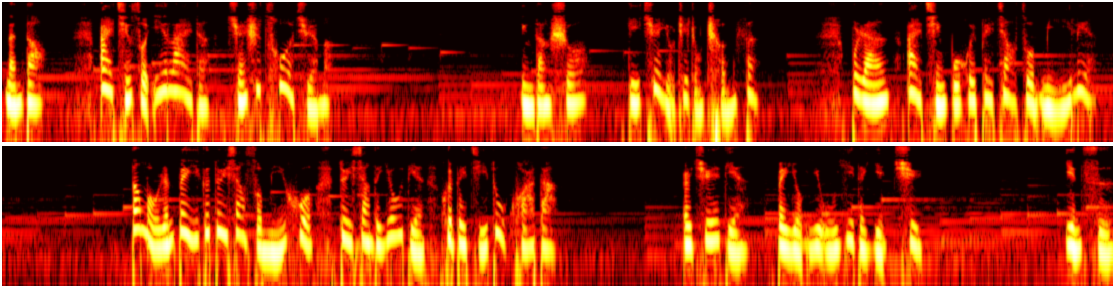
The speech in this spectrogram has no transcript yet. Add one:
难道，爱情所依赖的全是错觉吗？应当说，的确有这种成分，不然爱情不会被叫做迷恋。当某人被一个对象所迷惑，对象的优点会被极度夸大，而缺点被有意无意的隐去。因此，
